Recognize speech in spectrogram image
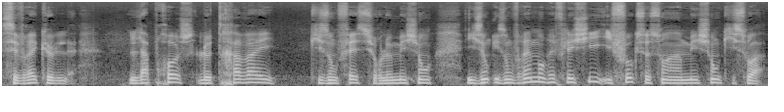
C'est vrai que l'approche, le travail qu'ils ont fait sur le méchant. Ils ont, ils ont vraiment réfléchi. Il faut que ce soit un méchant qui soit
